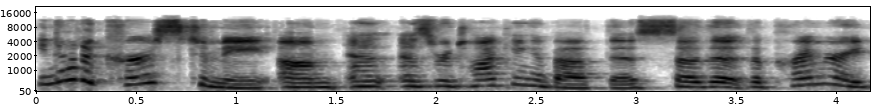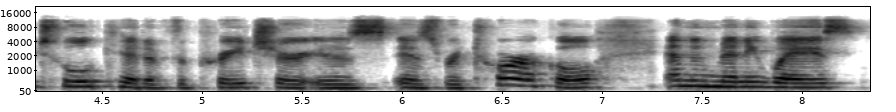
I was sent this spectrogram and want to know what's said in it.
You know, it occurs to me um, as, as, we're talking about this. So the the primary toolkit of the preacher is is rhetorical, and in many ways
